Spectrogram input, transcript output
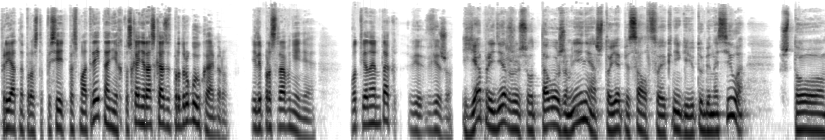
приятно просто посидеть, посмотреть на них, пускай они рассказывают про другую камеру или про сравнение. Вот я, наверное, так вижу. Я придерживаюсь вот того же мнения, что я писал в своей книге «Ютубе на сила», что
